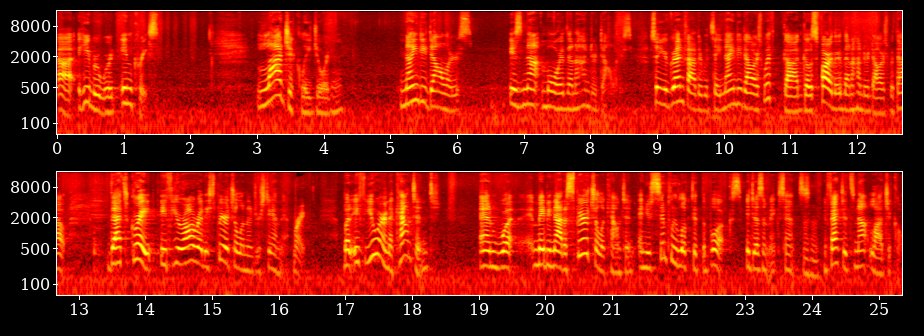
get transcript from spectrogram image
uh, Hebrew word increase. Logically, Jordan, ninety dollars is not more than hundred dollars. So your grandfather would say ninety dollars with God goes farther than hundred dollars without. That's great if you're already spiritual and understand that. Right. But if you were an accountant and what maybe not a spiritual accountant and you simply looked at the books, it doesn't make sense. Mm-hmm. In fact, it's not logical.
